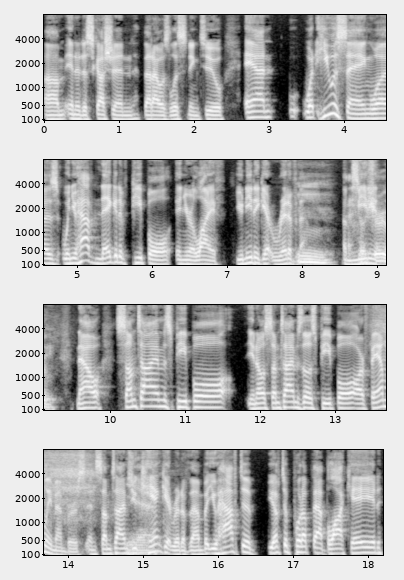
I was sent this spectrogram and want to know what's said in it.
um, in a discussion that I was listening to. And what he was saying was when you have negative people in your life, you need to get rid of them mm, immediately. So now, sometimes people, you know, sometimes those people are family members and sometimes yeah. you can't get rid of them, but you have to you have to put up that blockade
